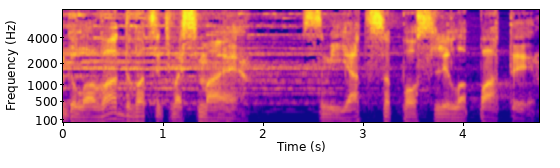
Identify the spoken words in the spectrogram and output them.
Глава 28. Смеяться после лопаты.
